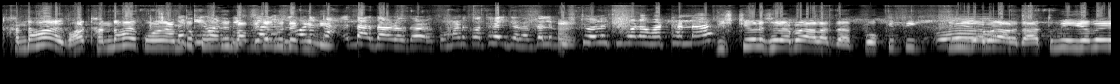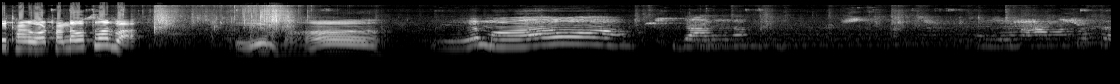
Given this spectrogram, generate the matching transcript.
ঠান্ডা হয়? ঘর ঠান্ডা হয়? কোনো আমি তো হয়, কোনোদিন বাপের জন্মে দেখিনি। ঠা- দা- দাঁড়াও দাঁড়াও তোমার কথাই গেলাম। তাহলে বৃষ্টি হলে কি করে ঘর ঠান্ডা বৃষ্টি হলে সে ব্যাপার আলাদা ও। ব্যাপার আলাদা। তুমি এইভাবে ঠান্ডা ঘর ঠান্ডা করতে পারবা? এ মা। এ মা। জানি না এ মা আমার কথা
